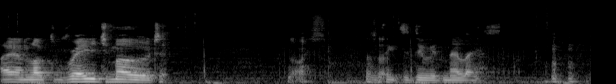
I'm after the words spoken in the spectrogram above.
I unlocked rage mode. Nice. Something to do with melee.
